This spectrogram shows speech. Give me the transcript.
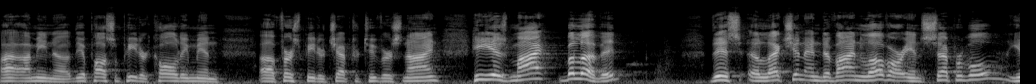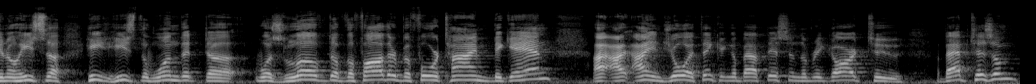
uh, I mean, uh, the Apostle Peter called him in uh, 1 Peter chapter 2, verse 9. He is my beloved. This election and divine love are inseparable. You know, he's, uh, he, he's the one that uh, was loved of the Father before time began. I, I, I enjoy thinking about this in the regard to baptism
